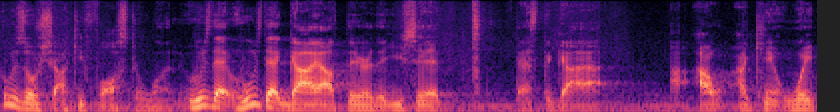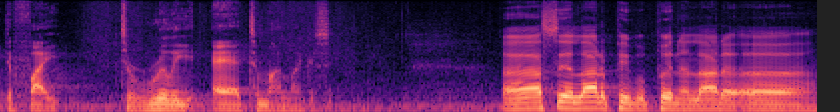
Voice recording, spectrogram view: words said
Who's O'Shaquie Foster one? Who's that? Who's that guy out there that you said, that's the guy I, I, I can't wait to fight to really add to my legacy? Uh, I see a lot of people putting a lot of uh,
